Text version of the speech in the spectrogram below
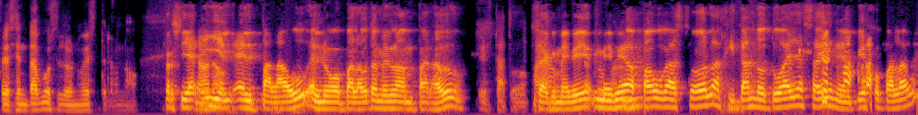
presentamos lo nuestro, ¿no? Pero sí, y El, el, Palau, el nuevo Palau también lo han parado. Está todo O sea, que me ve, me ve a Pau Gasol agitando toallas ahí en el viejo Palau.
